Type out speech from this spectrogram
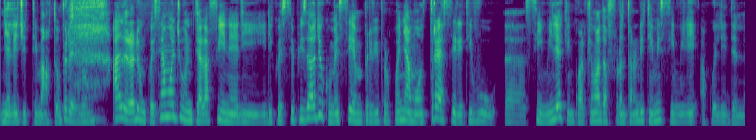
mi ha legittimato. Prego. Allora, dunque, siamo giunti alla fine di, di questo episodio. Come sempre, vi proponiamo tre serie TV eh, simili che in qualche modo affrontano dei temi simili a quelli del,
